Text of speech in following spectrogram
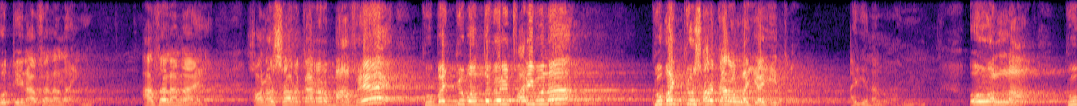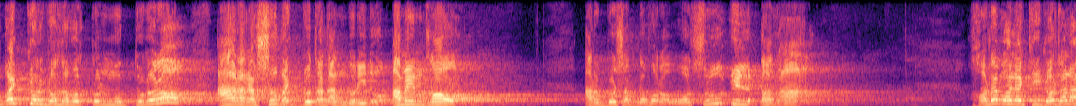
হতিন আসানা নাই। আসানা নাই। হন সরকারের বাপে কুবাগ্য বন্ধ করি পারিব না। না নয় ও আল্লাহ, কুভাগ্যর গজবর্তন মুক্ত করো, আর আর সৌভাগ্যতা দান করি দো। আমিন খ আরোগ্য শব্দ পর ওসু ইল কথা হরে বলে কি ঘটনা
